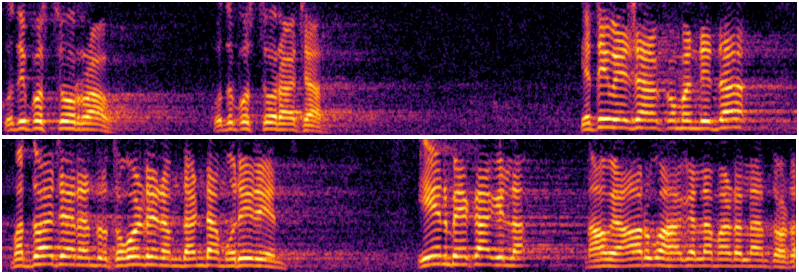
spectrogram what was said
ಕುದಿಪುಸ್ತೂರ್ ರಾವ್ ಕುದಿಪುಸ್ತೂರಾಚಾರ ಯತಿ ವೇಷ ಹಾಕೊಂಬಂದಿದ್ದ ಮಧ್ವಾಚಾರ್ಯ ಅಂದರು, ತಗೊಳ್ರಿ ನಮ್ಮ ದಂಡ ಮುರೀರಿ ಅಂತ. ಏನು ಬೇಕಾಗಿಲ್ಲ. ನಾವು ಯಾರಿಗೂ ಹಾಗೆಲ್ಲ ಮಾಡಲ್ಲ ಅಂತ ಹೊಟ್ಟ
